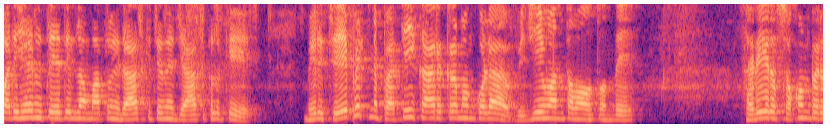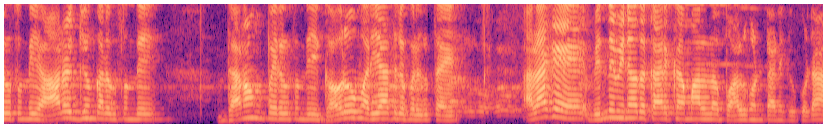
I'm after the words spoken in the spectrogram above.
పదిహేను తేదీల్లో మాత్రం ఈ రాశికి చెందిన జాతకులకి మీరు చేపట్టిన ప్రతి కార్యక్రమం కూడా విజయవంతం అవుతుంది. శరీర సుఖం పెరుగుతుంది ఆరోగ్యం కలుగుతుంది ధనం పెరుగుతుంది గౌరవ మర్యాదలు పెరుగుతాయి. అలాగే విందు వినోద కార్యక్రమాల్లో పాల్గొనడానికి కూడా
